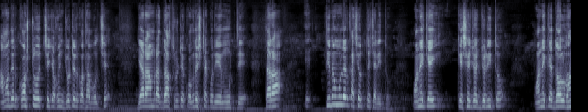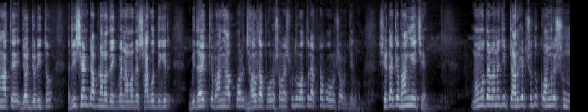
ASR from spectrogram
আমাদের কষ্ট হচ্ছে যখন জোটের কথা বলছে, যারা আমরা গ্রাসরুটে কংগ্রেসটা করি এই মুহূর্তে, তারা তৃণমূলের কাছে অত্যাচারিত। অনেকেই কেসে জর্জরিত, অনেকে দল ভাঙাতে জর্জরিত। রিসেন্ট আপনারা দেখবেন আমাদের সাগরদিঘির বিধায়ককে ভাঙার পর ঝালদা পৌরসভায় শুধুমাত্র একটা পৌরসভা ছিল, সেটাকে ভাঙিয়েছে। মমতা ব্যানার্জির টার্গেট শুধু কংগ্রেস শূন্য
